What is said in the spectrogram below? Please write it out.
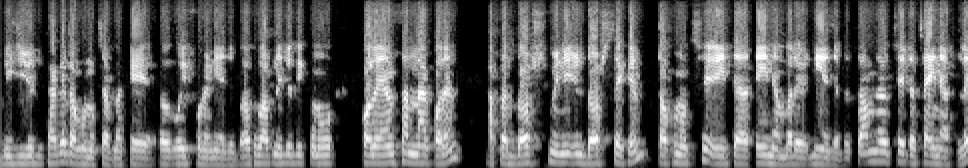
বিজি যদি থাকে, তখন হচ্ছে আপনাকে ওই ফোনে নিয়ে যাবে। অথবা আপনি যদি কোনো কলে অ্যান্সার না করেন আপনার দশ মিনিট, দশ সেকেন্ড, তখন হচ্ছে এইটা, এই নাম্বারে নিয়ে যাবে। তো আমরা হচ্ছে এটা চাই না আসলে।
